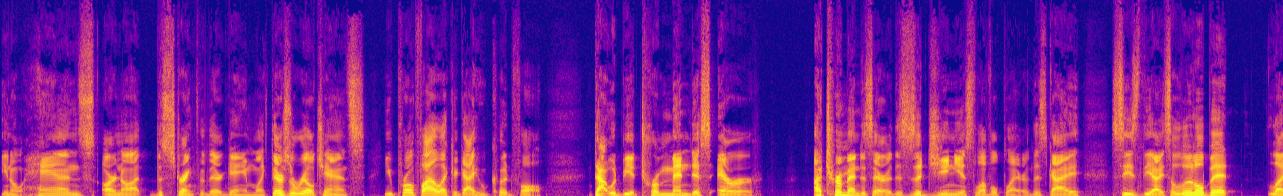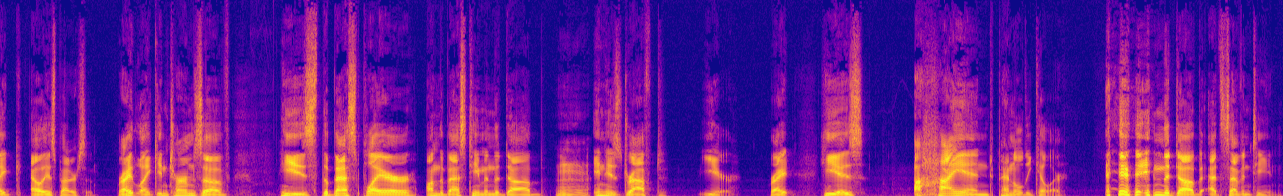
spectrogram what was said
you know, hands are not the strength of their game. Like there's a real chance you profile like a guy who could fall. That would be a tremendous error. A tremendous error. This is a genius level player. This guy sees the ice a little bit like Elias Pettersson, right? Like in terms of he's the best player on the best team in the dub Mm. in his draft year, right? He is a high end penalty killer in the dub at 17.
